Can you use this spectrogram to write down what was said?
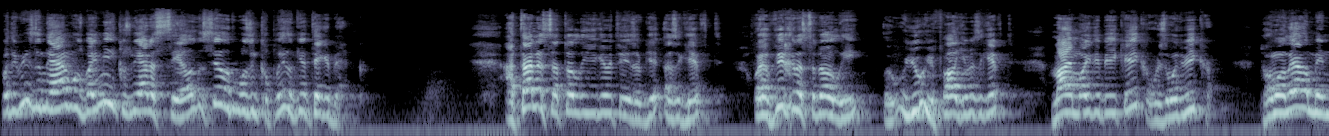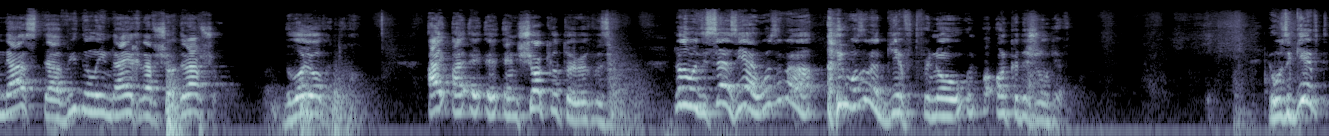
but the reason the animal was by me because we had a sale. The sale wasn't complete. I'll take it back. Atana satoli, you give it to you as a gift. Or you, your father give us a gift. My moide beikar, where's the moide beikar? Tomalel minas davidnli naich nafsho drafsho. V'lo yovad. I, I, and shokil torah was In other words, he says, yeah, it wasn't a, it wasn't a gift for no unconditional gift. It was a gift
